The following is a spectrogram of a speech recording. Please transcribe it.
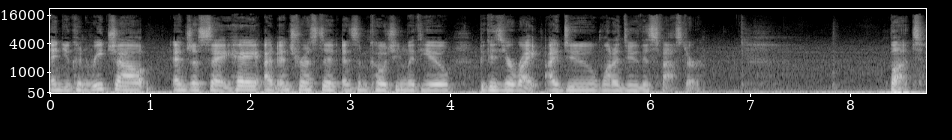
and you can reach out and just say, hey, I'm interested in some coaching with you because you're right, I do want to do this faster. But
